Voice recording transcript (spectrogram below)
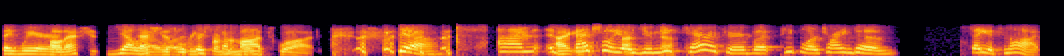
they wear oh, that's just yellow that's just or, or from the. Mod Squad. Yeah. Um, it's I- actually a I- unique character, but people are trying to say it's not.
